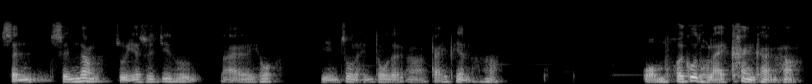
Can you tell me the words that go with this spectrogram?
神神让主耶稣基督来了以后，已经做了很多的啊改变了哈。我们回过头来看看哈，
